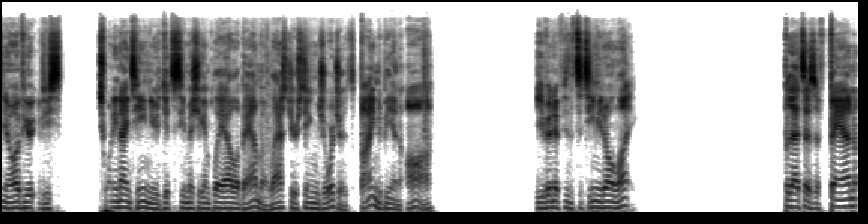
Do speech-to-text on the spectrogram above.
You know, if you're if you 2019, you get to see Michigan play Alabama. Last year, seeing Georgia, it's fine to be in awe, even if it's a team you don't like but that's as a fan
